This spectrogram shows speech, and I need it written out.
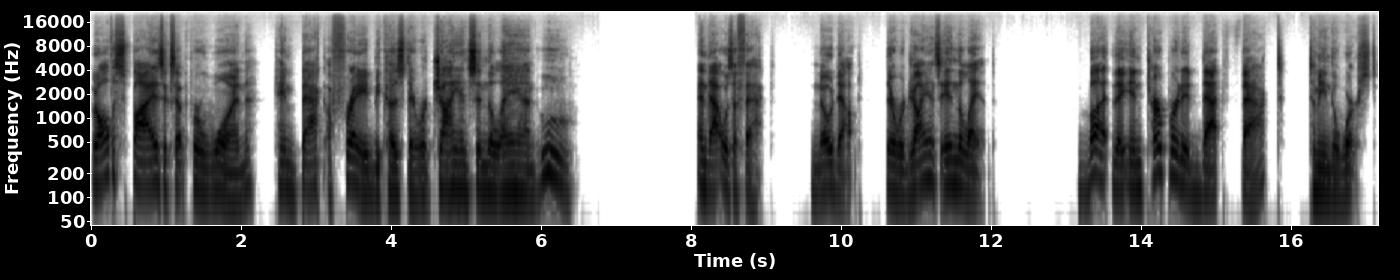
But all the spies, except for one, came back afraid because there were giants in the land. Ooh. And that was a fact, no doubt. There were giants in the land. But they interpreted that fact to mean the worst.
